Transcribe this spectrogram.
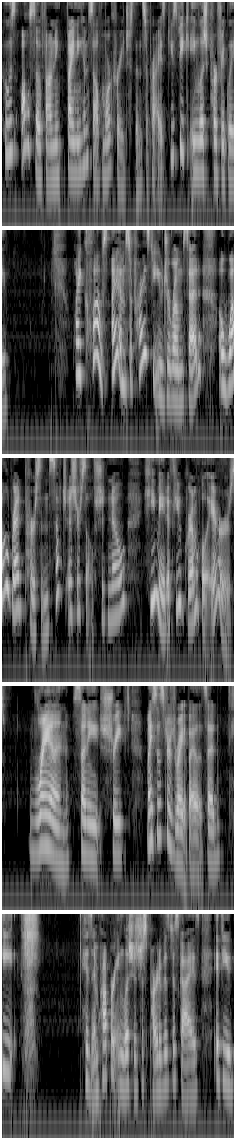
who was also finding, finding himself more courageous than surprised. You speak English perfectly. Why, Klaus, I am surprised at you, Jerome said. A well read person such as yourself should know he made a few grammatical errors. Ran, Sunny shrieked. My sister's right, Violet said. He. His improper English is just part of his disguise. If you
